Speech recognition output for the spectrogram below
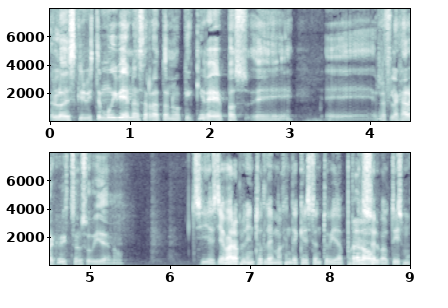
lo describiste muy bien hace rato, ¿no? Que quiere pues eh, eh, reflejar a Cristo en su vida, ¿no? Sí, es llevar a plenitud la imagen de Cristo en tu vida porque es el bautismo.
